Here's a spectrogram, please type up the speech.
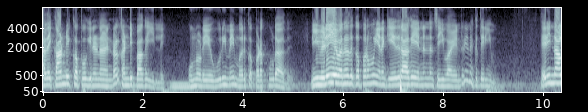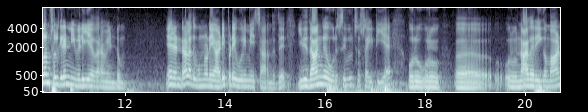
அதை காண்பிக்கப் போகிறேனா என்றால் கண்டிப்பாக இல்லை. உன்னுடைய உரிமை மறுக்கப்படக்கூடாது. நீ வெளியே வந்ததுக்கப்புறமும் எனக்கு எதிராக என்னென்ன செய்வாய் என்று எனக்கு தெரியும். தெரிந்தாலும் சொல்கிறேன் நீ வெளியே வர வேண்டும். ஏனென்றால் அது உன்னுடைய அடிப்படை உரிமை சார்ந்தது. இதுதாங்க ஒரு சிவில் சொசைட்டியை ஒரு ஒரு ஒரு நாகரிகமான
